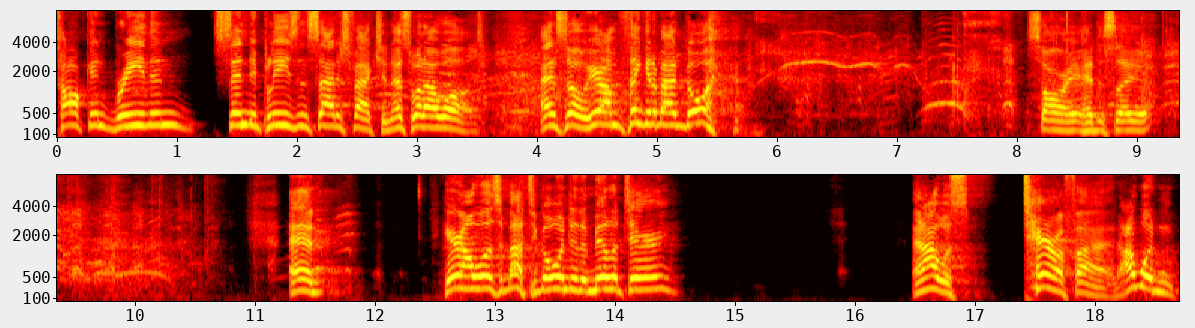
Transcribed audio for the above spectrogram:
talking, breathing, Cindy pleasing satisfaction. That's what I was. And so here I'm thinking about going. Sorry, I had to say it. And here I was about to go into the military. And I was terrified. I wasn't,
